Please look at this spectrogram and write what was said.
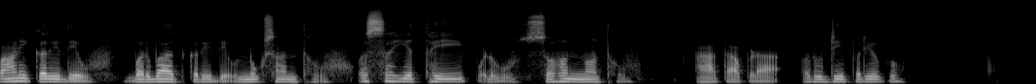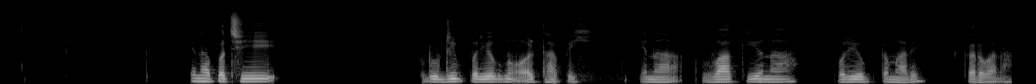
પાણી કરી દેવું, બરબાદ કરી દેવું, નુકસાન થવું, અસહ્ય થઈ પડવું, સહન ન થવું. આ હતા આપણા રૂઢિપ્રયોગો એના પછી રૂઢિપ્રયોગનો અર્થ આપી. એના વાક્યના પ્રયોગ તમારે કરવાના.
